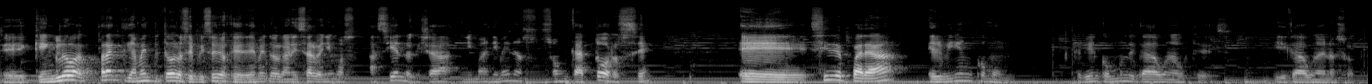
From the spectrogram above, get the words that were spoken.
eh, que engloba prácticamente todos los episodios que de Método Organizar venimos haciendo, que ya ni más ni menos son 14, eh, sirve para el bien común el bien común de cada uno de ustedes y de cada uno de nosotros.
